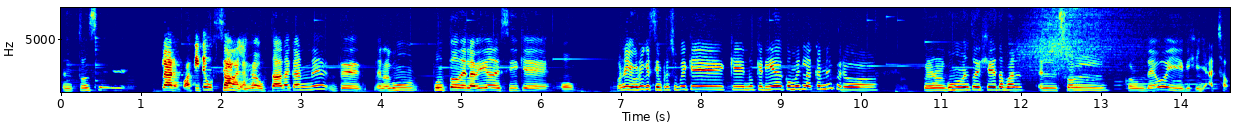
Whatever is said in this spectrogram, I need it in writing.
Entonces... Claro, pues a ti te gustaba sí, la a mí me gustaba la carne. en algún punto de la vida decidí que... bueno, yo creo que siempre supe que, que no quería comer la carne, pero, pero en algún momento dejé de tapar el sol con un dedo y dije, ya, chao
